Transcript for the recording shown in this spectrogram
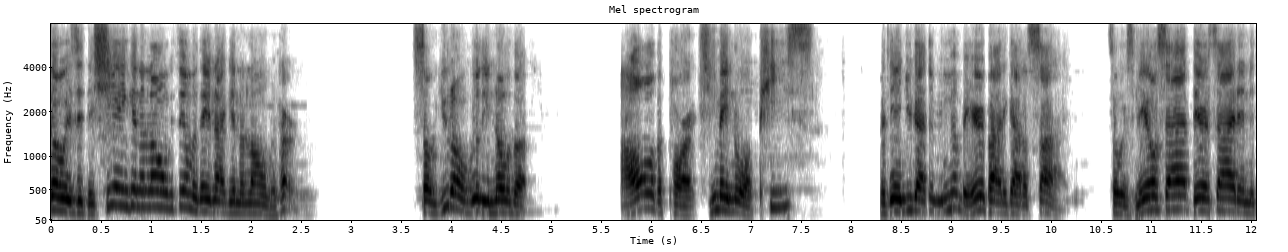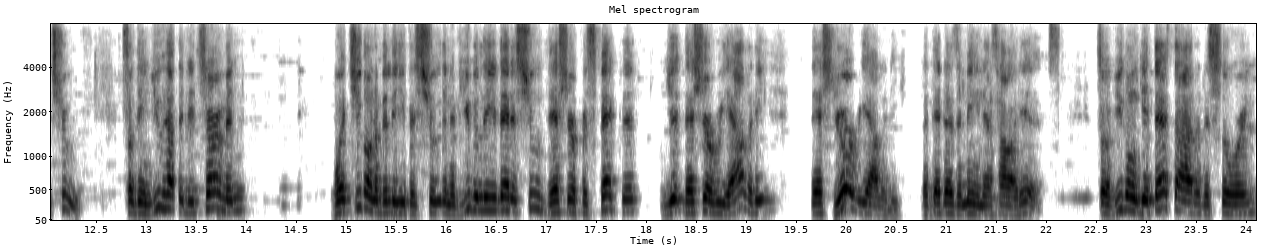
So is it that she ain't getting along with them or they not getting along with her? So you don't really know the all the parts. You may know a piece, but then you got to remember everybody got a side. So it's male side, their side, and the truth. So then you have to determine what you're going to believe is truth. And if you believe that is true, that's your perspective. That's your reality. That's your reality. But that doesn't mean that's how it is. So if you're going to get that side of the story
